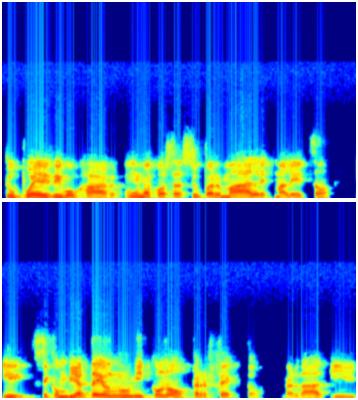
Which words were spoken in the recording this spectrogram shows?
tú puedes dibujar una cosa súper mal, mal hecho y se convierte en un icono perfecto, ¿verdad? Y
